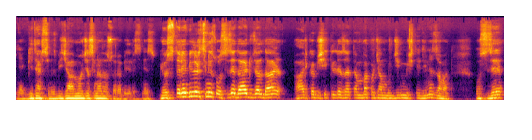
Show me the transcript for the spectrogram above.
Ya gidersiniz bir cami hocasına da sorabilirsiniz. Gösterebilirsiniz. O size daha güzel, daha harika bir şekilde zaten bak hocam bu cinmiş dediğiniz zaman o size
